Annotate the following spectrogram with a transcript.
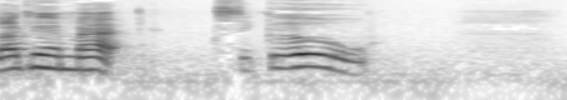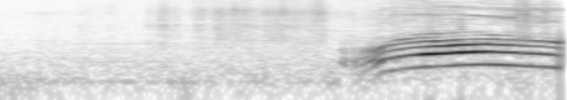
Like in Mexico. Roar.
